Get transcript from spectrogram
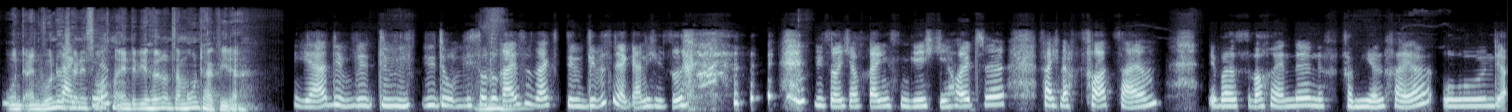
und ein wunderschönes Danke. Wochenende. Wir hören uns am Montag wieder. Ja, die, die, wie du, wieso du Reise sagst, die, die wissen ja gar nicht, wieso. wieso ich auf Reisen gehe. Ich gehe heute, fahre ich nach Pforzheim über das Wochenende, eine Familienfeier. Und ja,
